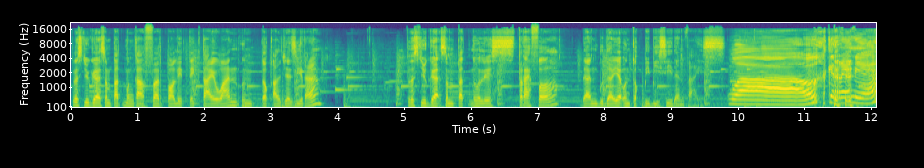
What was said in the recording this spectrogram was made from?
Terus juga sempat mengcover politik Taiwan untuk Al Jazeera. Terus juga sempat nulis travel dan budaya untuk BBC dan Vice. Wow, keren ya.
